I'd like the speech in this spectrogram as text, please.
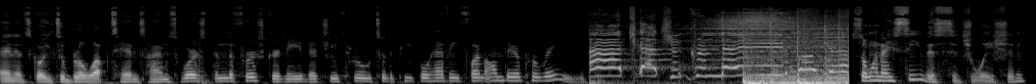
and it's going to blow up 10 times worse than the first grenade that you threw to the people having fun on their parade. I'd catch a grenade So when I see this situation,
